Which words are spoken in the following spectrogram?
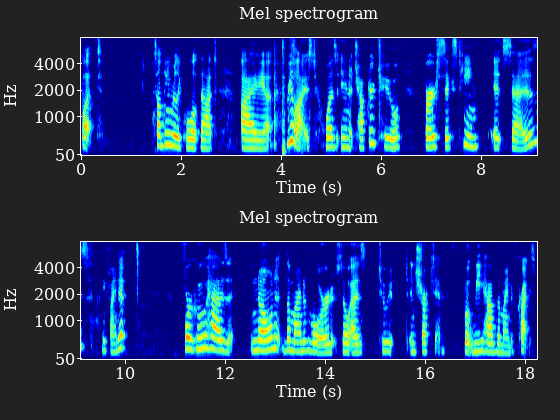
But something really cool that I realized was in chapter 2, verse 16. It says, let me find it. For who has known the mind of the Lord so as to instruct him? But we have the mind of Christ.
